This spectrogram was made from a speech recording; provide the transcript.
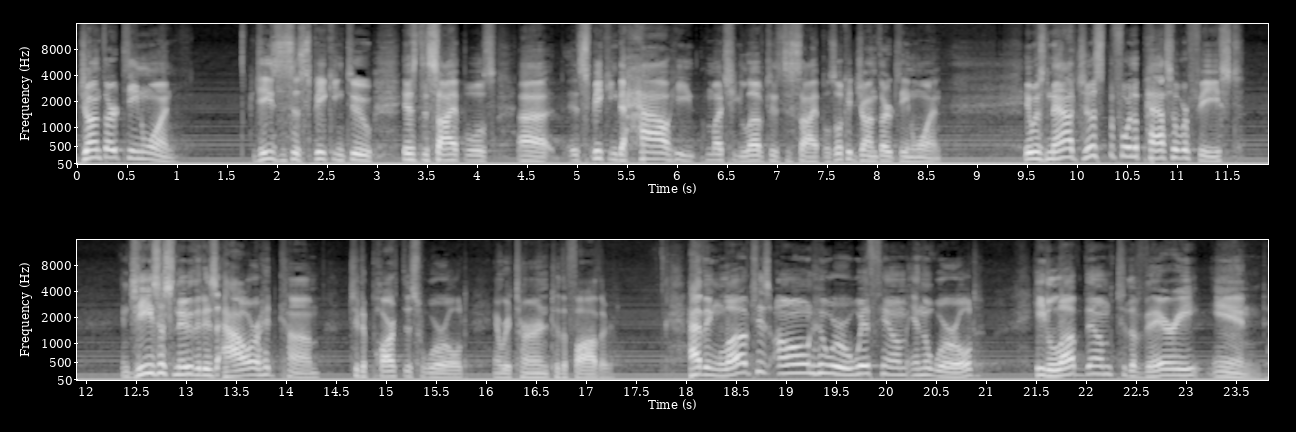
John 13, 1. Jesus is speaking to his disciples, uh, speaking to how he, much he loved his disciples. Look at John 13, 1. It was now just before the Passover feast, and Jesus knew that his hour had come to depart this world and return to the Father. Having loved his own who were with him in the world, he loved them to the very end.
